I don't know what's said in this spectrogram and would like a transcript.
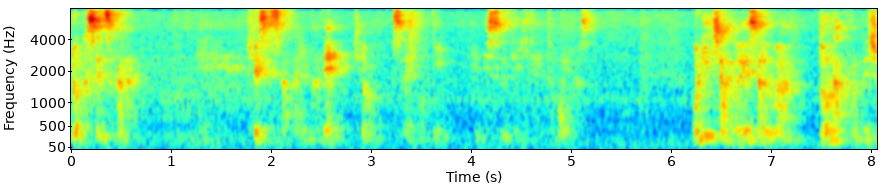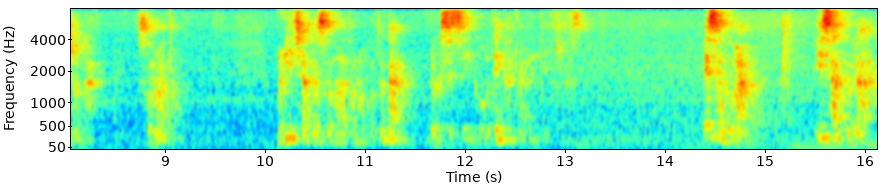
6節から9節あたりまで今日最後に読み進めていきたいと思います。お兄ちゃんのエサウはどうなったんでしょうか？その後。お兄ちゃんのその後のことが6節以降で語られていきます。エサウはイサクが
